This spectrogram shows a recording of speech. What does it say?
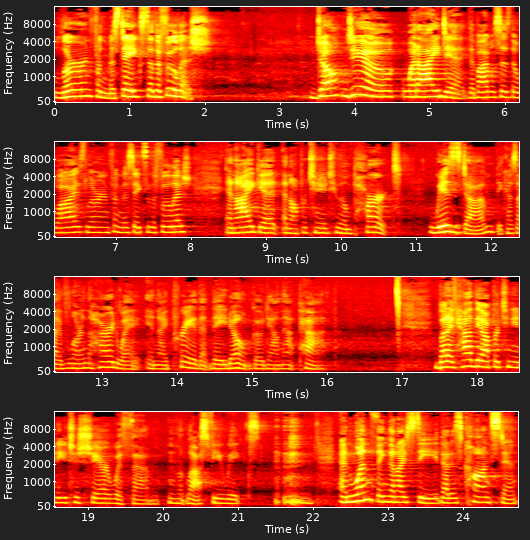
learn from the mistakes of the foolish. Don't do what I did. The Bible says the wise learn from the mistakes of the foolish, and I get an opportunity to impart wisdom because I've learned the hard way, and I pray that they don't go down that path. But I've had the opportunity to share with them in the last few weeks. and one thing that I see that is constant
